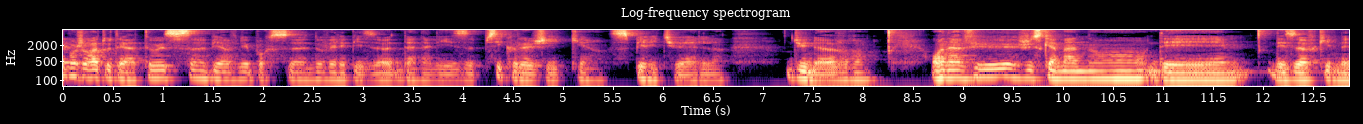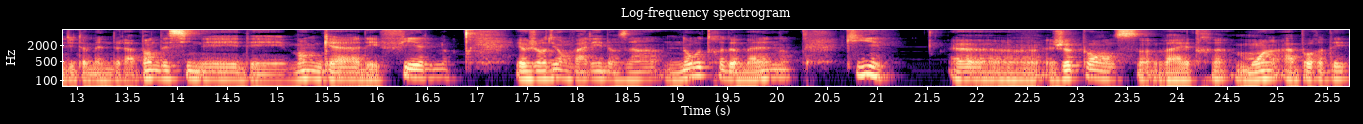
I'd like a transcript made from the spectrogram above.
bonjour à toutes et à tous, bienvenue pour ce nouvel épisode d'analyse psychologique, spirituelle d'une œuvre. On a vu jusqu'à maintenant des, œuvres qui venaient du domaine de la bande dessinée, des mangas, des films. Et aujourd'hui, on va aller dans un autre domaine qui, euh, je pense, va être moins abordé,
